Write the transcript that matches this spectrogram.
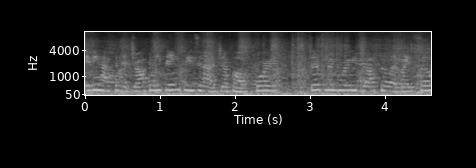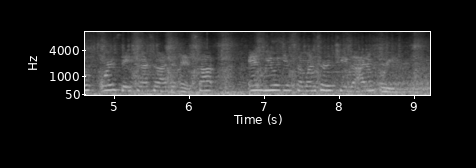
If you happen to drop anything, please do not jump off for it. Just remember where you dropped and let myself or station master at the next stop, and we will get someone to retrieve the item for you.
